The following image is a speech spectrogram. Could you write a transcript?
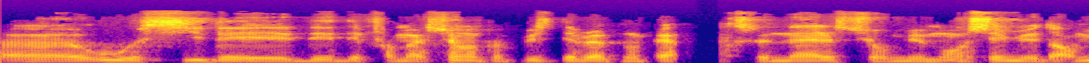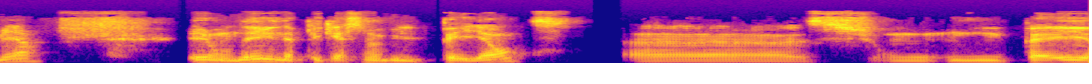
ou aussi des formations un peu plus développement personnel sur mieux manger, mieux dormir et on est une application mobile payante. On paye,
